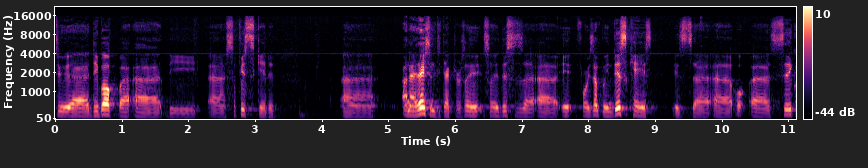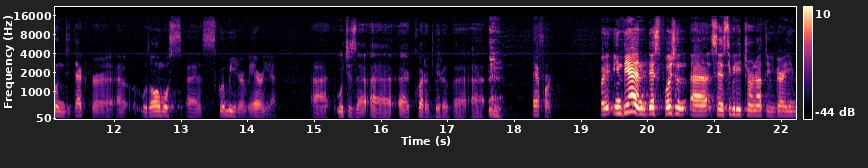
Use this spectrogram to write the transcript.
to develop the sophisticated annihilation detector. So, so this is, it, for example, in this case, it's a, a, a silicon detector uh, with almost a square meter of area, uh, which is a, quite a bit of effort. But in the end, this position uh, sensitivity turned out to be very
